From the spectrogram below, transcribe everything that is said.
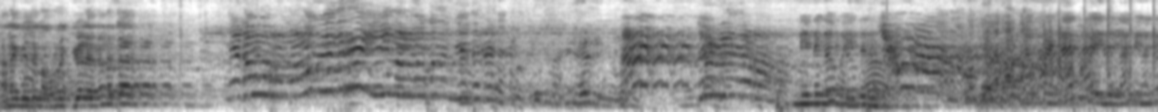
ನಿನಗ ಅವ್ರ ಕೇಳ ಮತ್ತೆ ಮೇಡಮ್ ಅವ್ರು ನಮಗಿದ್ರೆ ಈ ನಮಗಿದ್ರೆ ಹಾ? ಹೇಳ್ರಿ ಮೇಡಮ್. ನಿನಗ ಬೈದ್ರ ನಮ್ಮ ಅಣ್ಣಾರ್ ಬೈದಿಲ್ಲ ನಿನಗ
